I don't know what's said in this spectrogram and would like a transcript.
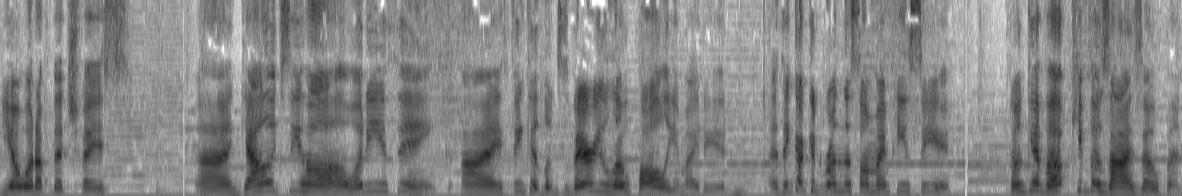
Yo, what up, bitch face? Uh, Galaxy Hall, what do you think? I think it looks very low poly, my dude. I think I could run this on my PC. Don't give up, keep those eyes open.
